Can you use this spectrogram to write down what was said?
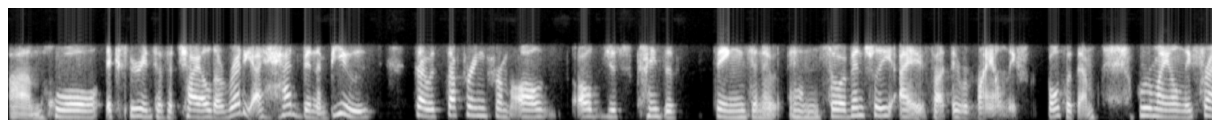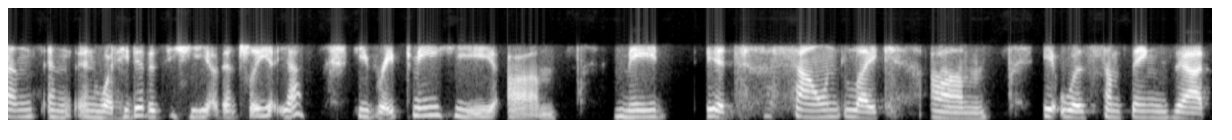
um, whole experience as a child already. I had been abused, so I was suffering from all all just kinds of things and and so eventually I thought they were my only both of them were my only friends and and what he did is he eventually yeah he raped me he um made it sound like um, it was something that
